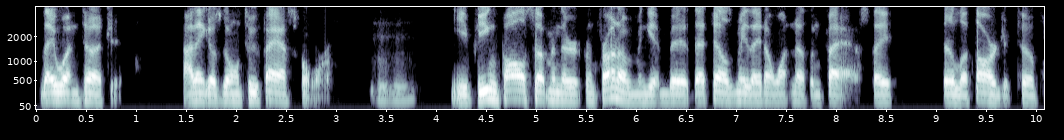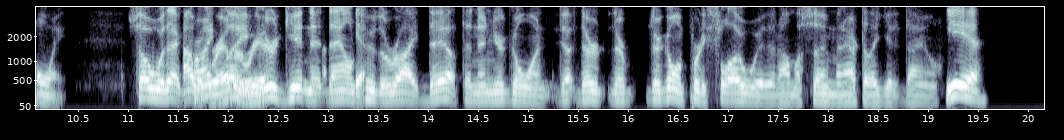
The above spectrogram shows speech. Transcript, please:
They wouldn't touch it. I think it was going too fast for them. Mm-hmm. If you can paw something in their in front of them and get bit, that tells me they don't want nothing fast. They they're lethargic to a point. So with that crankbait, re- you're getting it down yeah. to the right depth, and then you're going. They're they're they're going pretty slow with it. I'm assuming after they get it down. Yeah,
